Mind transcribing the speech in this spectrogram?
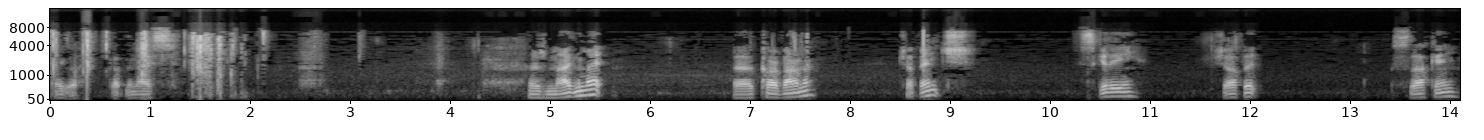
There you go. Got the nice. There's Magnemite, uh, Carvanha, Trapinch, Skitty, Shuppet, Slaking,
